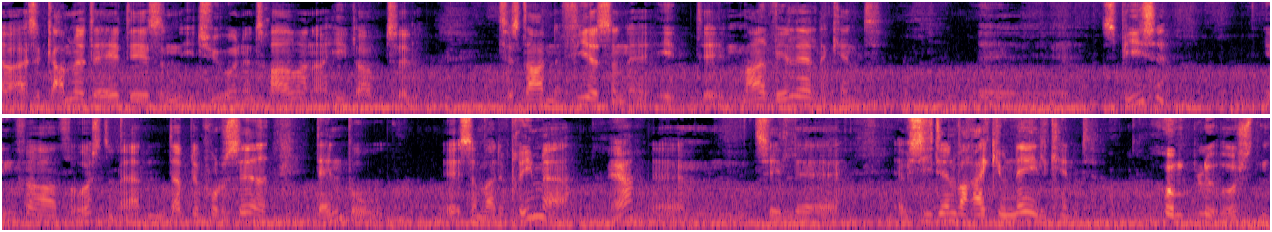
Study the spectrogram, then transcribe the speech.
altså gamle dage, det er sådan i 20'erne, 30'erne og helt op til, til starten af 80'erne, et, et meget velanerkendt øh, spise inden for, for osteverdenen. Der blev produceret Danbo, øh, som var det primære, Ja. øh, til, øh, jeg vil sige, den var regionalt kendt, Humpleosten.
